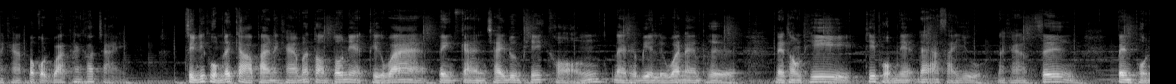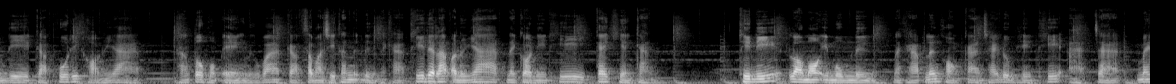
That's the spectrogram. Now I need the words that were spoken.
นะครับ ปรากฏว่าท่านเข้าใจ สิ่งที่ผมได้กล่าวไปนะครับเมื่อตอนต้นเนี่ยถือว่าเป็นการใช้ดุลพินิจของนายทะเบียนหรือว่านายอำเภอ ในท้องที่ที่ผมเนี่ยได้อาศัยอยู่นะครับ ซึ่งเป็นผลดีกับผู้ที่ขออนุญาต ทั้งตัวผมเองหรือว่ากับสมาชิกท่านอื่นๆนะครับที่ได้รับอนุญาตในกรณีที่ใกล้เคียงกัน ทีนี้เรามองอีกมุมหนึ่งนะครับเรื่องของการใช้ดุลพินิจที่อาจจะไม่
